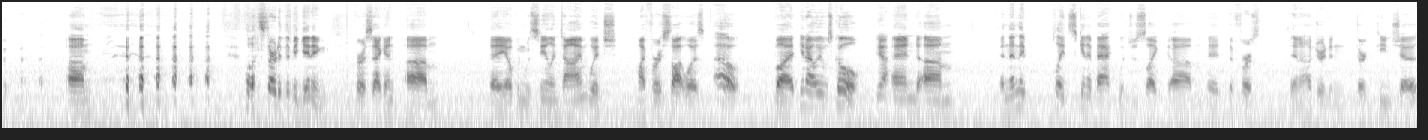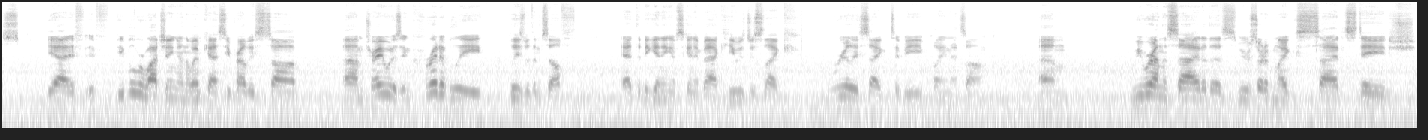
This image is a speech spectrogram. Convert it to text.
Um, well, let's start at the beginning for a second. Um, they opened with Stealing Time, which my first thought was, oh, but you know, it was cool. Yeah. And um, and then they played Skin It Back, which was like um, it, the first in 113 shows. Yeah, if, if people were watching on the webcast, you probably saw um, Trey was incredibly pleased with himself at the beginning of Skin It Back. He was just like really psyched to be playing that song. Um, we were on the side of this. We were sort of Mike's side stage,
